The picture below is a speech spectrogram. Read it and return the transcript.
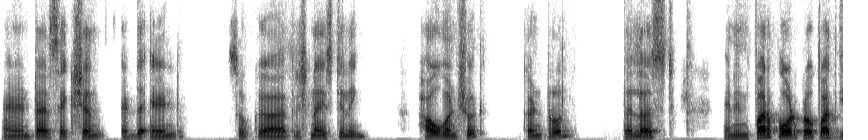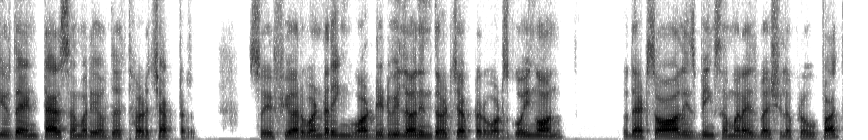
and entire section at the end. So uh, krishna is telling how one should control the lust. And in purport prabhupada gives the entire summary of the third chapter so if you are wondering what did we learn in third chapter what's going on so that's all is being summarized by Srila Prabhupada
